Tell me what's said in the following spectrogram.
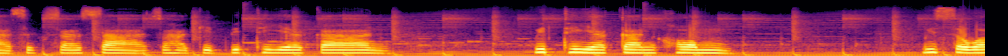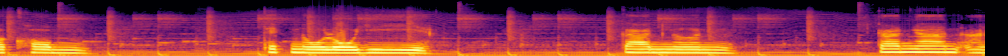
าสตร์ ศึกษาศาสตร์ สหกิจวิทยาการ วิทยาการคอม วิศวคอม เทคโนโลยี การเงิน การงานอา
